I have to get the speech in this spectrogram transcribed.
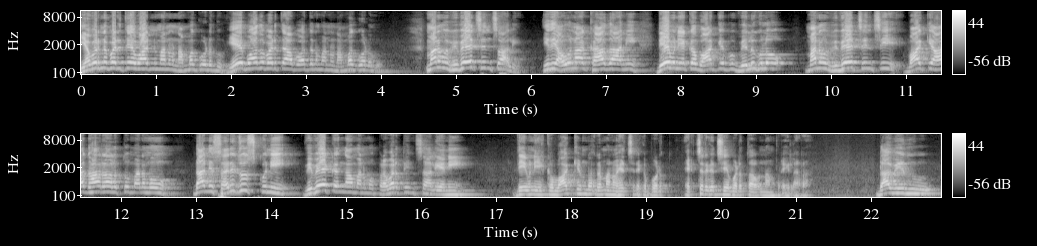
ఎవరిని పడితే వారిని మనం నమ్మకూడదు. ఏ బోధ పడితే ఆ బోధను మనం నమ్మకూడదు. మనము వివేచించాలి. ఇది అవునా కాదా అని దేవుని యొక్క వాక్యపు వెలుగులో మనం వివేచించి వాక్య ఆధారాలతో మనము దాన్ని సరిచూసుకుని వివేకంగా మనము ప్రవర్తించాలి అని దేవుని యొక్క వాక్యం ద్వారా మనం హెచ్చరిక హెచ్చరిక చేయబడతా ఉన్నాం ప్రియులారా. దావీదు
